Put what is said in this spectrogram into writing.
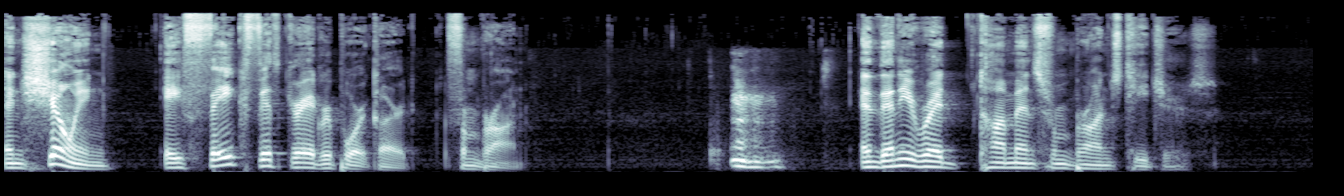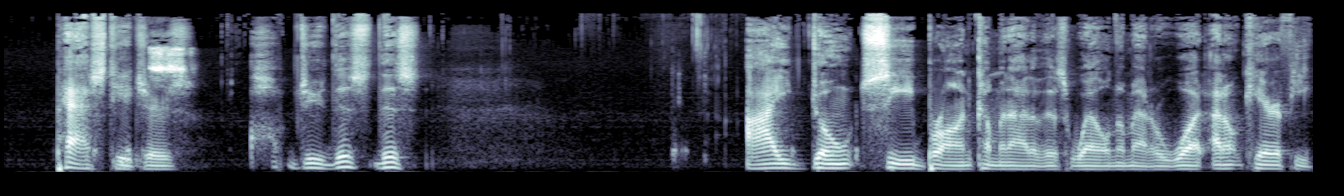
and showing a fake fifth grade report card from Braun. hmm And then he read comments from Braun's teachers, past teachers. Oh, dude, this this I don't see Braun coming out of this well no matter what. I don't care if he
